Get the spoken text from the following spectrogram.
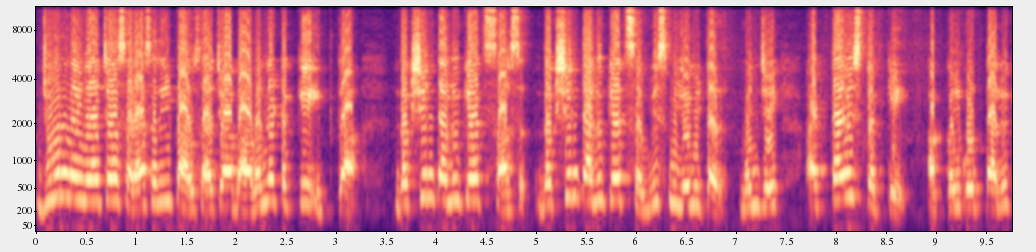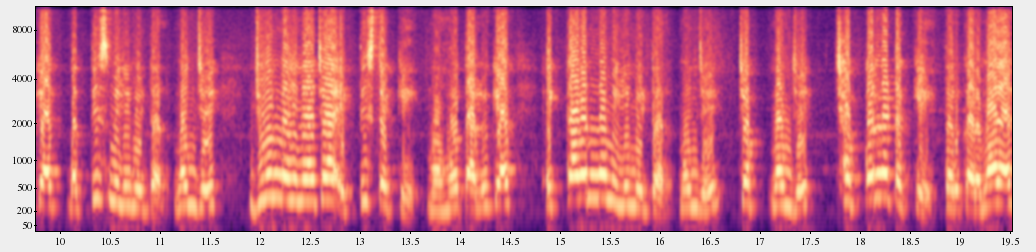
जून महिन्याच्या सरासरी पावसाच्या बावन्न टक्के इतका. दक्षिण तालुक्यात सास दक्षिण तालुक्यात सव्वीस मिलीमीटर म्हणजे अठ्ठावीस टक्के. अक्कलकोट तालुक्यात बत्तीस मिलीमीटर म्हणजे जून महिन्याच्या एकतीस टक्के. मोहोळ तालुक्यात एक्कावन्न मिलीमीटर म्हणजे चप म्हणजे छप्पन्न टक्के. तर करमाळ्यात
